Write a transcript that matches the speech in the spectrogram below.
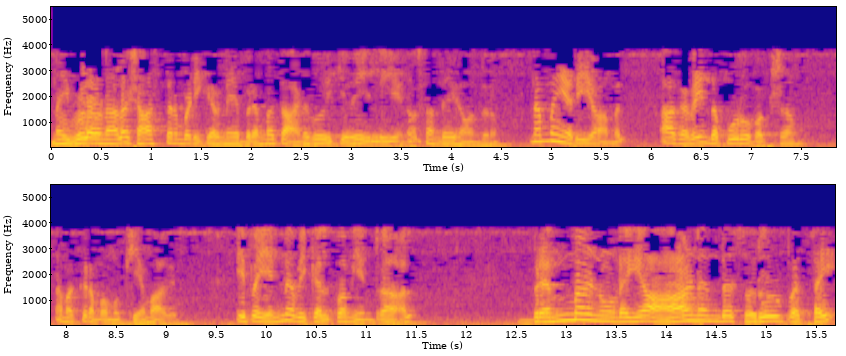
நான் இவ்வளவு நாள சாஸ்திரம் படிக்கிறனே பிரம்மத்தை அனுபவிக்கவே இல்லையேன்னு ஒரு சந்தேகம் வந்துடும் நம்மை அறியாமல். ஆகவே இந்த பூர்வபக்ஷம் நமக்கு ரொம்ப முக்கியமாகுது. இப்ப என்ன விகல்பம் என்றால் பிரம்மனுடைய ஆனந்த சொரூபத்தை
